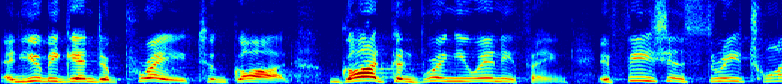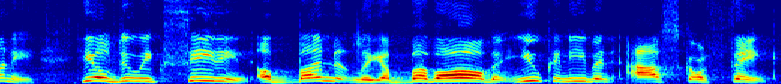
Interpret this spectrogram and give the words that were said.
and you begin to pray to God, God can bring you anything. Ephesians 3:20, he'll do exceeding abundantly above all that you can even ask or think.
